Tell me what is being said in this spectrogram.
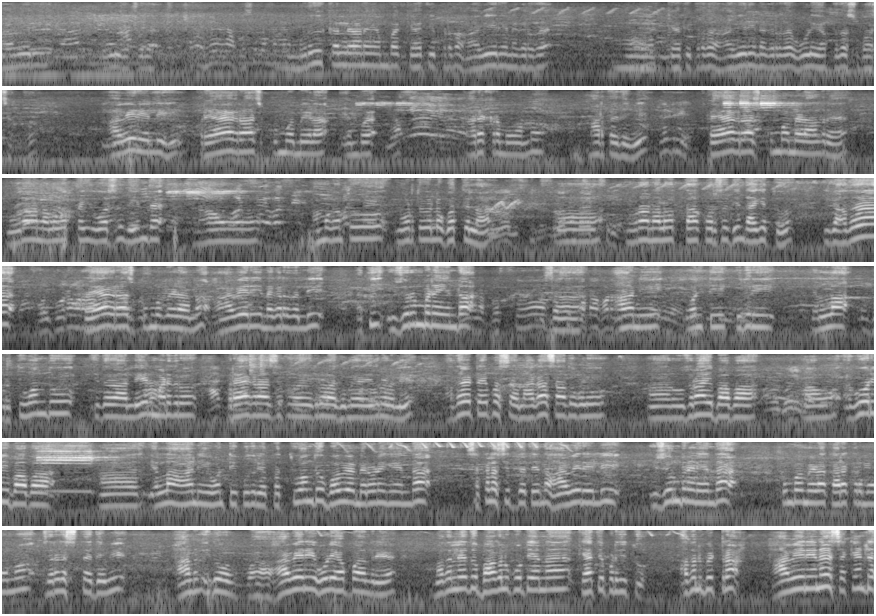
ಹಾವೇರಿ ಹೋಳಿ ಹಬ್ಬದ ಮುರುಘ ಕಲ್ಯಾಣ ಎಂಬ ಖ್ಯಾತಿ ಪಡೆದ ಹಾವೇರಿ ನಗರದ ಖ್ಯಾತಿ ಪಡೆದ ಹಾವೇರಿ ನಗರದ ಹೋಳಿ ಹಬ್ಬದ ಶುಭಾಶಯಗಳು. ಹಾವೇರಿಯಲ್ಲಿ ಪ್ರಯಾಗರಾಜ್ ಕುಂಭಮೇಳ ಎಂಬ ಕಾರ್ಯಕ್ರಮವನ್ನು ಮಾಡ್ತಾ ಇದ್ದೀವಿ. ಪ್ರಯಾಗರಾಜ್ ಕುಂಭಮೇಳ ಅಂದರೆ ನೂರ ನಲವತ್ತೈದು ವರ್ಷದ ಹಿಂದೆ ನಾವು ನಮಗಂತೂ ನೋಡ್ತೀವಿಲ್ಲ ಗೊತ್ತಿಲ್ಲ. ನೂರ ನಲವತ್ತ್ನಾಲ್ಕು ವರ್ಷದಿಂದ ಆಗಿತ್ತು. ಈಗ ಅದೇ ಪ್ರಯಾಗರಾಜ್ ಕುಂಭಮೇಳನ ಹಾವೇರಿ ನಗರದಲ್ಲಿ ಅತಿ ವಿಜೃಂಭಣೆಯಿಂದ ಆನೆ ಒಂಟಿ ಕುದುರೆ ಎಲ್ಲ ಪ್ರತಿಯೊಂದು ಇದು ಅಲ್ಲಿ ಏನು ಮಾಡಿದ್ರು ಪ್ರಯಾಗರಾಜ ಇದ್ರೊಳಗೆ ಇದರೊಳಗೆ ಅದೇ ಟೈಪ್ ಸ ನಾಗಾ ಸಾಧುಗಳು ಆ, ಬಾಬಾ ಅಗೋರಿ ಬಾಬಾ ಎಲ್ಲ ಆನೆ ಒಂಟಿ ಕುದುರೆ ಪ್ರತಿಯೊಂದು ಭವ್ಯ ಮೆರವಣಿಗೆಯಿಂದ ಸಕಲ ಸಿದ್ಧತೆಯಿಂದ ಹಾವೇರಿಯಲ್ಲಿ ವಿಜೃಂಭಣೆಯಿಂದ ಕುಂಭಮೇಳ ಕಾರ್ಯಕ್ರಮವನ್ನು ಜರುಗಿಸ್ತಾ ಇದ್ದೇವೆ. ಇದು ಹಾವೇರಿ ಹೋಳಿ ಹಬ್ಬ ಅಂದರೆ ಮೊದಲನೇದು ಬಾಗಲಕೋಟೆಯನ್ನು ಖ್ಯಾತಿ ಪಡೆದಿತ್ತು. ಅದನ್ನು ಬಿಟ್ಟರೆ ಹಾವೇರಿನೇ ಸೆಕೆಂಡ್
